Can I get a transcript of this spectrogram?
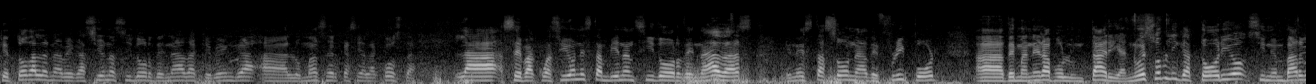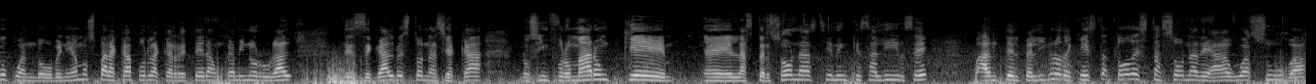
que toda la navegación ha sido ordenada que venga a lo más cerca hacia la costa. Las evacuaciones también han sido ordenadas en esta zona de Freeport uh, de manera voluntaria. No es obligatorio, sin embargo, cuando veníamos para acá por la carretera, un camino rural desde Galveston hacia acá, nos informaron que eh, las personas tienen que salirse ante el peligro de que esta, toda esta zona de agua suba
